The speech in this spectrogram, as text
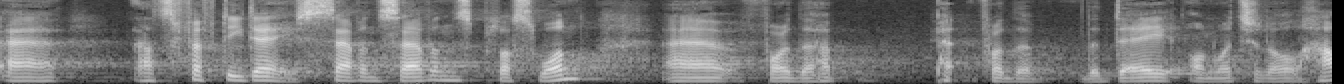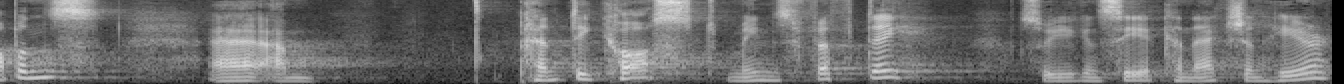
uh, that's 50 days, seven sevens plus one uh, for, the, for the, the day on which it all happens. Uh, um, Pentecost means 50. So you can see a connection here.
